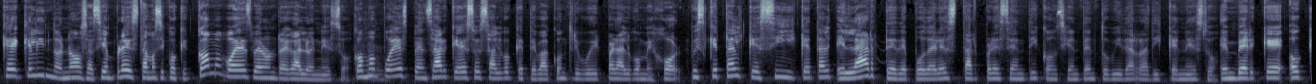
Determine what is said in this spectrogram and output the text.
qué, qué lindo, ¿no? O sea, siempre estamos así como que, ¿cómo puedes ver un regalo en eso? ¿Cómo puedes pensar que eso es algo que te va a contribuir para algo mejor? Pues, ¿qué tal que sí? ¿Qué tal el arte de poder estar presente y consciente en tu vida radica en eso? En ver que, ok,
